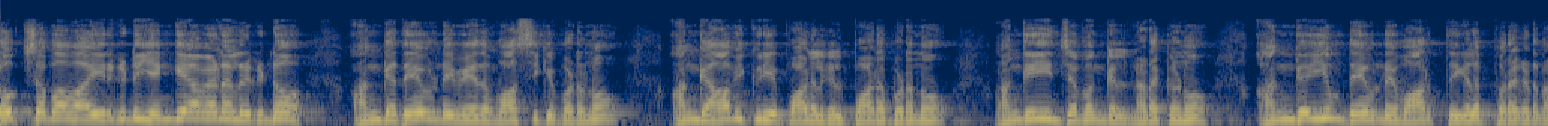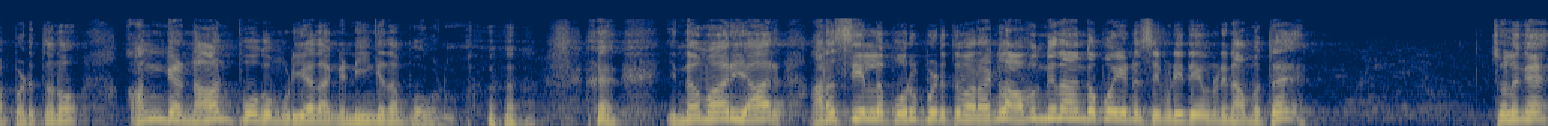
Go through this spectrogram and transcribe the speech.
லோக்சபாவாக இருக்கட்டும் எங்கேயா வேணாலும் இருக்கட்டும் அங்கே தேவனுடைய வேதம் வாசிக்கப்படணும். அங்கே ஆவிக்குரிய பாடல்கள் பாடப்படணும் அங்கேயும் ஜெபங்கள் நடக்கணும் அங்கேயும் தேவனுடைய வார்த்தைகளை பிரகடனப்படுத்தணும். அங்கே நான் போக முடியாது அங்கே நீங்கள் தான் போகணும். இந்த மாதிரி யார் அரசியலில் பொறுப்பெடுத்து வராங்களோ அவங்க தான் அங்கே போய் என்ன செய்ய முடியும் தேவனுடைய நாமத்தை? சொல்லுங்கள்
